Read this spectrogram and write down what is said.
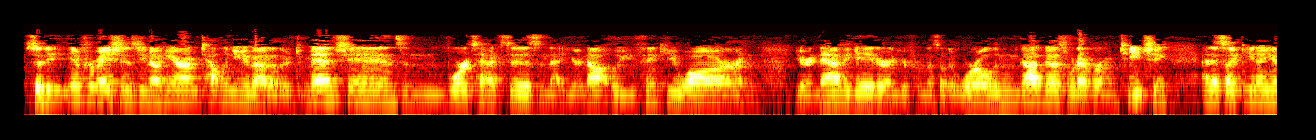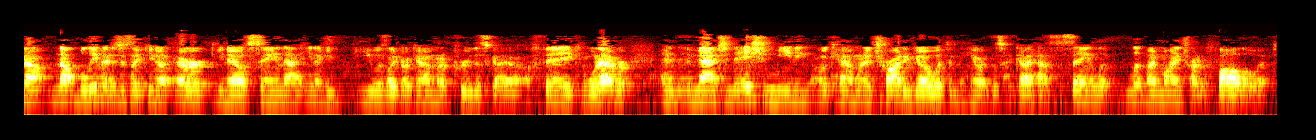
So the information is, you know, here I'm telling you about other dimensions and vortexes, and that you're not who you think you are, and you're a navigator, and you're from this other world, and God knows whatever I'm teaching. And it's like, you know, you're not not believing it. It's just like, you know, Eric, you know, saying that, you know, he he was like, okay, I'm going to prove this guy a fake and whatever. And imagination meaning, okay, I'm going to try to go with and hear what this guy has to say and let let my mind try to follow it.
